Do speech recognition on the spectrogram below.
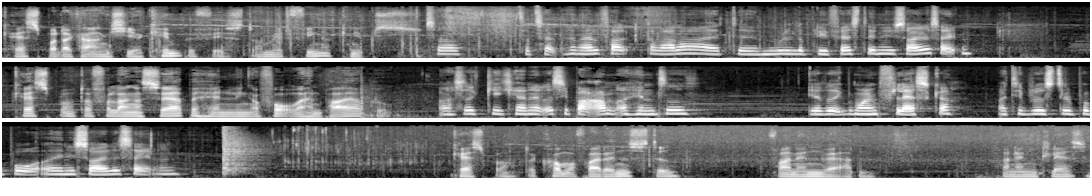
Kasper, der kan arrangere kæmpe fester med et fingerknips. Så fortalte han alle folk, der var der, at øh, nu ville der blive fest inde i søjlesalen. Kasper, der forlanger særbehandling og får, hvad han peger på. Og så gik han ellers i baren og hentede, jeg ved ikke hvor mange flasker, og de blev stillet på bordet inde i søjlesalen. Kasper, der kommer fra et andet sted, fra en anden verden, fra en anden klasse.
